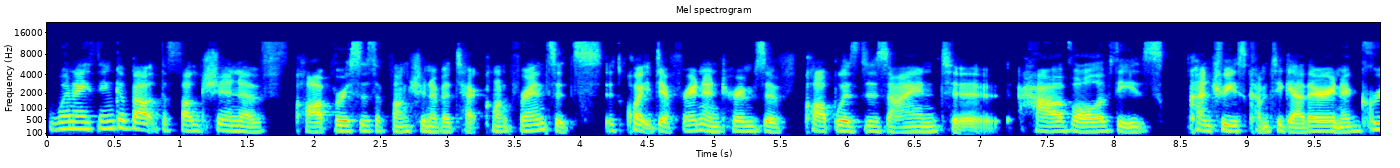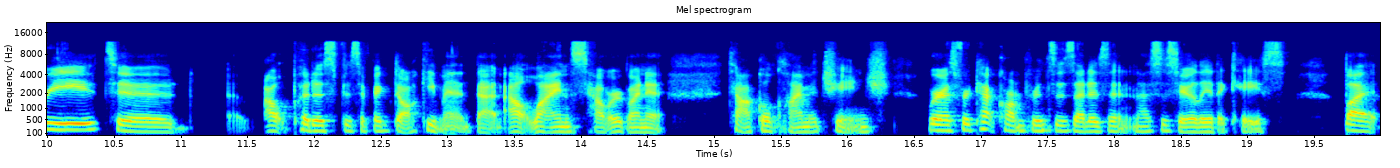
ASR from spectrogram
when I think about the function of COP versus the function of a tech conference, it's it's quite different in terms of COP was designed to have all of these countries come together and agree to uh, output a specific document that outlines how we're going to tackle climate change. Whereas for tech conferences, that isn't necessarily the case. But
